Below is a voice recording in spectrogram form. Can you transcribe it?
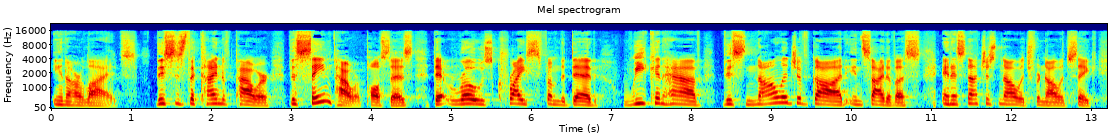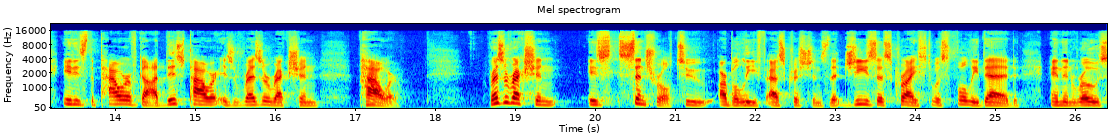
in our lives. This is the kind of power, the same power, Paul says, that rose Christ from the dead. We can have this knowledge of God inside of us. And it's not just knowledge for knowledge's sake, it is the power of God. This power is resurrection power. Resurrection is central to our belief as Christians that Jesus Christ was fully dead and then rose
